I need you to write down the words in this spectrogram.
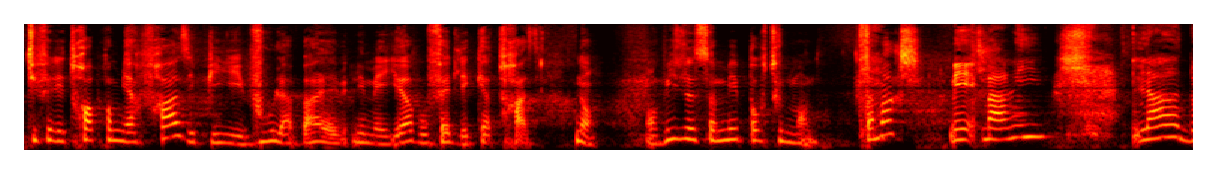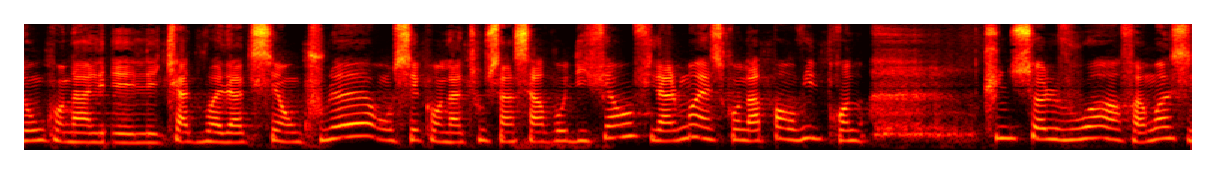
tu fais les trois premières phrases et puis vous là-bas, les meilleurs, vous faites les quatre phrases. Non, on vise le sommet pour tout le monde. Ça marche? Mais Marie, là, donc, on a les, les quatre voies d'accès en couleur. On sait qu'on a tous un cerveau différent. Finalement, est-ce qu'on n'a pas envie de prendre qu'une seule voix Enfin, moi, je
